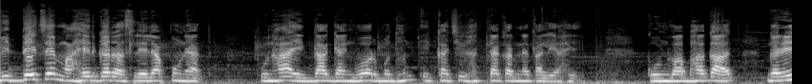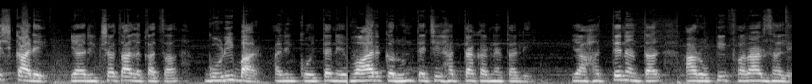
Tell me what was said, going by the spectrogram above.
विद्येचे माहेरघर असलेल्या पुण्यात पुन्हा एकदा गँगवॉरमधून एकाची हत्या करण्यात आली आहे. कोंडवा भागात गणेश काडे या रिक्षा चालकाचा गोळीबार आणि कोयत्याने वार करून त्याची हत्या करण्यात आली. या हत्येनंतर आरोपी फरार झाले.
